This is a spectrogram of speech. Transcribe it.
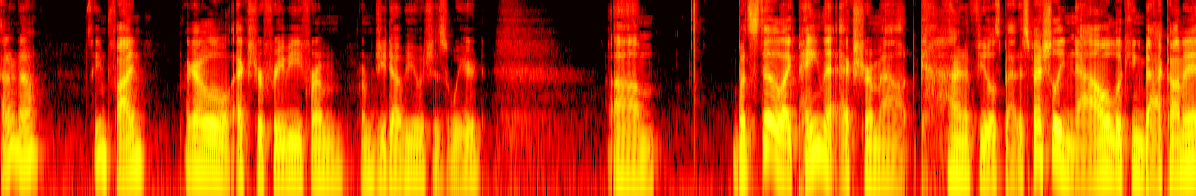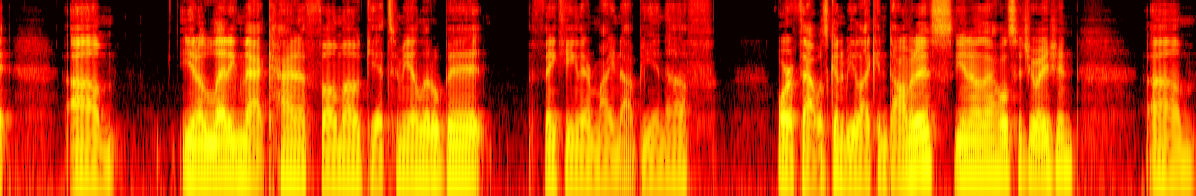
I don't know. Seemed fine. I got a little extra freebie from from GW, which is weird. Um, but still like paying that extra amount kind of feels bad especially now looking back on it um you know letting that kind of fomo get to me a little bit thinking there might not be enough or if that was going to be like indomitus you know that whole situation um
